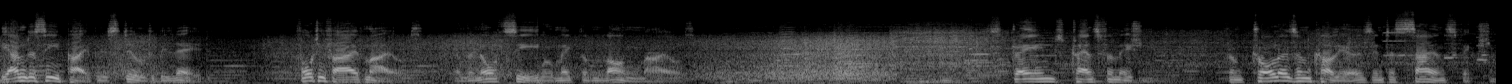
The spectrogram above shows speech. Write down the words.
The undersea pipe is still to be laid. 45 miles, and the North Sea will make them long miles. strange transformation from trawlers and colliers into science fiction.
